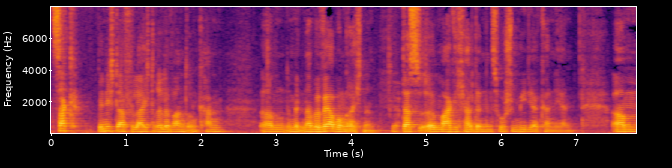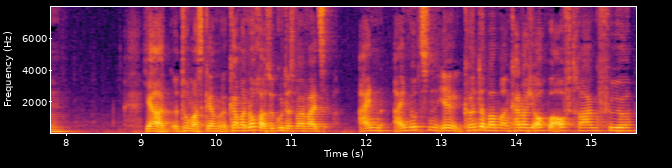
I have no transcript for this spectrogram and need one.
zack, bin ich da vielleicht relevant und kann ähm, mit einer Bewerbung rechnen. Ja. Das äh, mag ich halt in den Social Media Kanälen. Ähm, ja, Thomas, kann man noch, also gut, das war, jetzt ein, ein Nutzen. Ihr könnt aber, man kann euch auch beauftragen für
